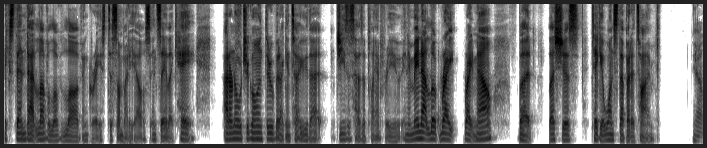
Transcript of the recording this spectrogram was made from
extend that level of love and grace to somebody else and say, like, hey, I don't know what you're going through, but I can tell you that Jesus has a plan for you. And it may not look right right now, but let's just take it one step at a time. Yeah.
